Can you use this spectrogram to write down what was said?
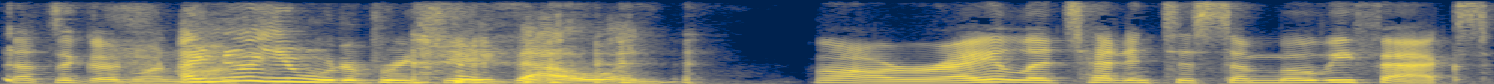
That's a good one. I knew you would appreciate that one. All right, let's head into some movie facts.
